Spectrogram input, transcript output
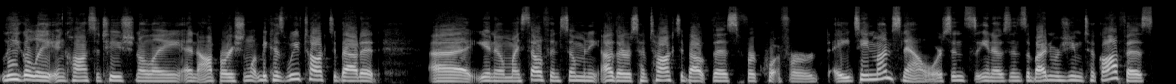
legally and constitutionally and operational because we've talked about it uh you know myself and so many others have talked about this for for 18 months now or since you know since the Biden regime took office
